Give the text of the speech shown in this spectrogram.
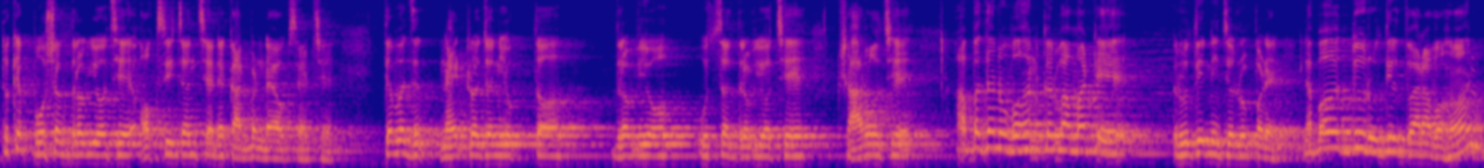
તો કે પોષક દ્રવ્યો છે, ઓક્સિજન છે અને કાર્બન ડાયોક્સાઇડ છે. તેમજ નાઇટ્રોજનયુક્ત દ્રવ્યો, ઉત્સર્ગ દ્રવ્યો છે, ક્ષારો છે. આ બધાનું વહન કરવા માટે રુધિરની જરૂર પડે. એટલે બધું રુધિર દ્વારા વહન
